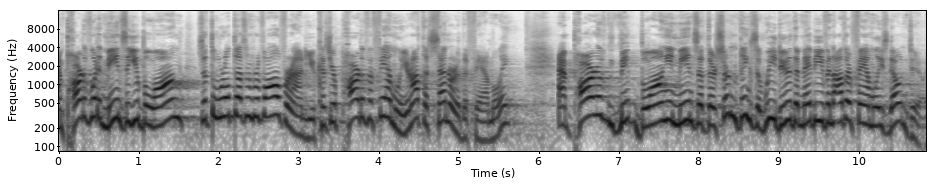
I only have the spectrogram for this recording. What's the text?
And part of what it means that you belong is that the world doesn't revolve around you because you're part of a family. You're not the center of the family. And part of belonging means that there's certain things that we do that maybe even other families don't do.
